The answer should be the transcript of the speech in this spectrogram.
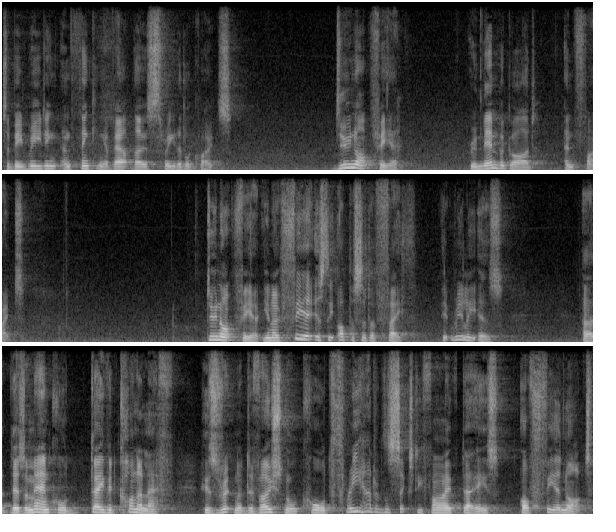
to be reading and thinking about those three little quotes. Do not fear, remember God, and fight. Do not fear. You know, fear is the opposite of faith. It really is. Uh, there's a man called David Conolaph who's written a devotional called 365 Days of Fear Not.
